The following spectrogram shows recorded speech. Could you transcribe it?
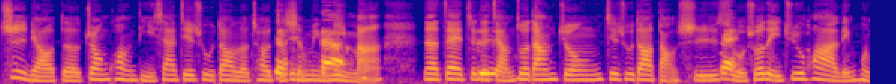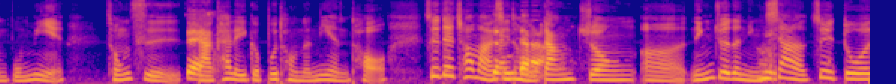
治疗的状况底下，接触到了超级生命密码。那在这个讲座当中，接触到导师所说的一句话：“灵魂不灭。”从此打开了一个不同的念头，所以在超马系统当中，呃，您觉得您下了最多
